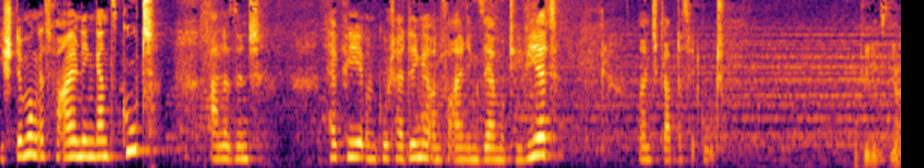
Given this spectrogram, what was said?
Die Stimmung ist vor allen Dingen ganz gut. Alle sind happy und guter Dinge und vor allen Dingen sehr motiviert. Und ich glaube, das wird gut. Und wie geht's dir?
